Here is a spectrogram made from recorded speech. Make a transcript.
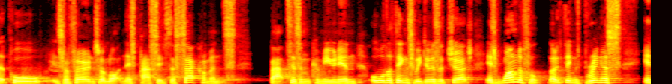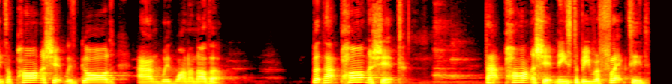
that Paul is referring to a lot in this passage, the sacraments, baptism, communion, all the things we do as a church is wonderful. Those things bring us into partnership with God and with one another. But that partnership, that partnership needs to be reflected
